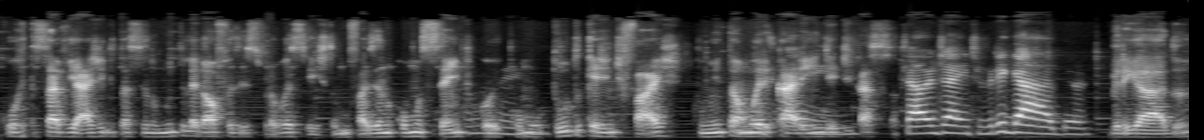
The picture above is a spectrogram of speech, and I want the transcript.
curta essa viagem que está sendo muito legal fazer isso para vocês. Estamos fazendo como sempre, Amém. como tudo que a gente faz, com muito amor Vamos e carinho e dedicação. Tchau, gente. Obrigada. Obrigado.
